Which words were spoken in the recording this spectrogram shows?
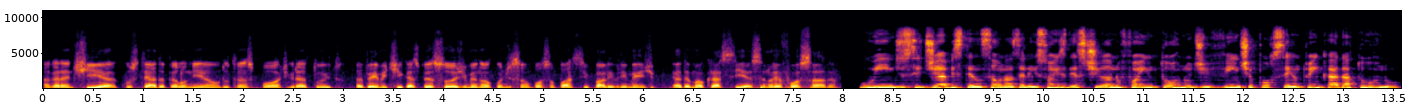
A garantia custeada pela União do transporte gratuito vai permitir que as pessoas de menor condição possam participar livremente. É a democracia sendo reforçada. O índice de abstenção nas eleições deste ano foi em torno de 20% em cada turno,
